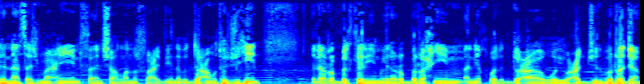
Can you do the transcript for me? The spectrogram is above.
للناس أجمعين فإن شاء الله نرفع أيدينا بالدعاء متوجهين إلى الرب الكريم إلى الرب الرحيم أن يقبل الدعاء ويعجل بالرجاء.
